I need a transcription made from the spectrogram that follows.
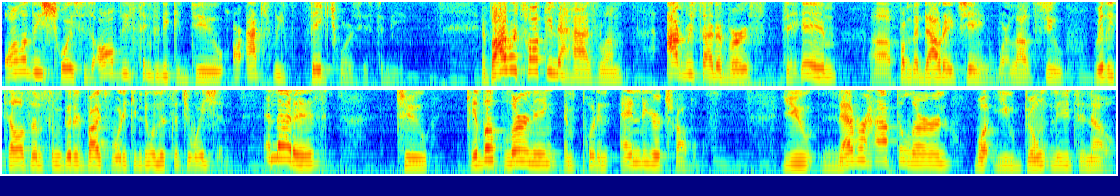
all of these choices, all of these things that he could do are actually fake choices to me. If I were talking to Haslam, I'd recite a verse to him uh, from the Tao Te Ching, where Lao Tzu really tells him some good advice for what he can do in this situation. And that is to give up learning and put an end to your troubles. You never have to learn what you don't need to know.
